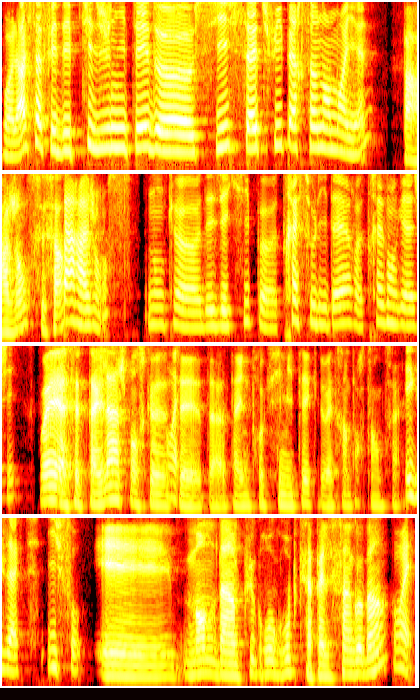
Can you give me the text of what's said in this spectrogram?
Voilà, ça fait des petites unités de 6, 7, 8 personnes en moyenne. Par agence, c'est ça Par agence. Donc euh, des équipes très solidaires, très engagées. Oui, à cette taille-là, je pense que tu as, une proximité qui doit être importante. Exact, il faut. Et membre d'un plus gros groupe qui s'appelle Saint-Gobain Ouais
